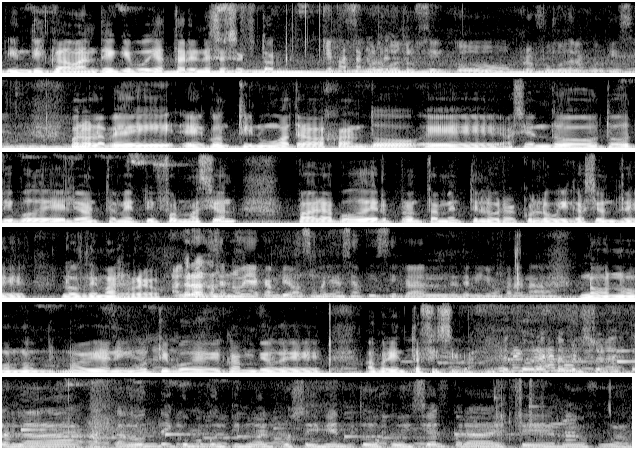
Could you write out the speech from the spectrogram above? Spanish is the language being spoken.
indicaban de que podía estar en ese sector. ¿Qué pasa con los otros cinco prófugos de la justicia? Bueno, la PDI continúa trabajando trabajando, eh, haciendo todo tipo de levantamiento de información para poder prontamente lograr con la ubicación de los demás reos. Pero no había cambiado su apariencia física el detenido, para nada. No, no, no, había ningún tipo de cambio de apariencia física. ¿Esta persona es trasladada hasta dónde y cómo continúa el procedimiento judicial para este reo fugado?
